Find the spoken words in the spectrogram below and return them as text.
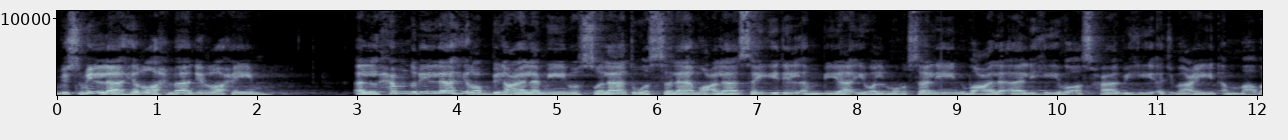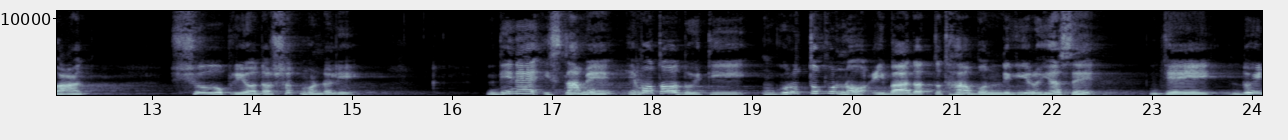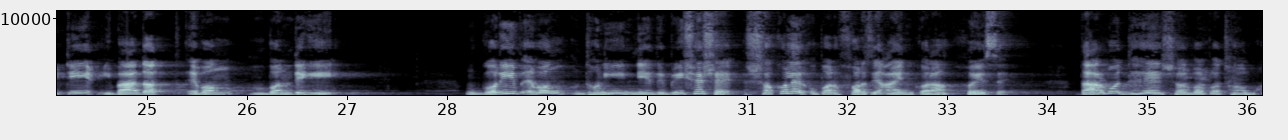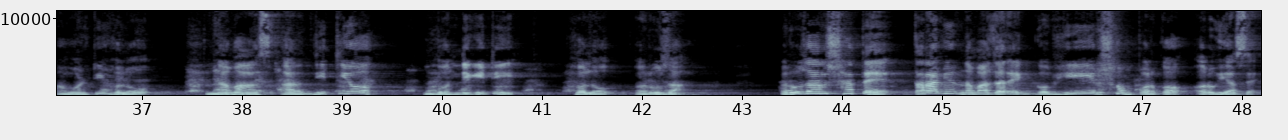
بسم الله الرحمن الرحيم الحمد لله رب العالمين والصلاة والسلام على سيد الأنبياء والمرسلين وعلى آله وأصحابه أجمعين أما بعد সুপ্রিয় দর্শক মণ্ডলী দিনে ইসলামে এমতো দুইটি গুরুত্বপূর্ণ ইবাদত তথা বন্দিগি রহিয়াছে যেই দুইটি ইবাদত এবং বন্দিগি গরিব এবং ধনী নির্বিশেষে সকলের উপর ফরজে আইন করা হয়েছে। তার মধ্যে সর্বপ্রথম আমলটি হল নামাজ, আর দ্বিতীয় বন্দিগিটি হল রোজা। রোজার সাথে তারাবির নামাজের এক গভীর সম্পর্ক রহিয়াছে।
